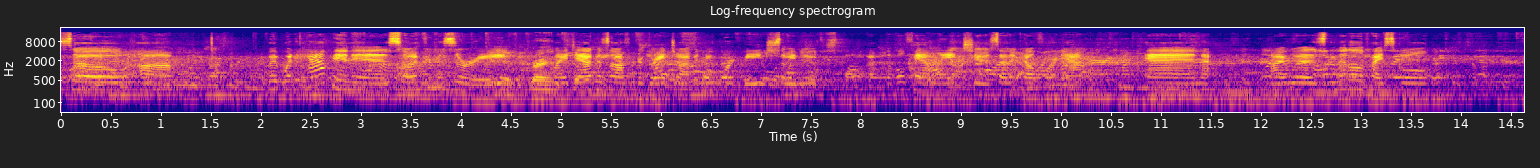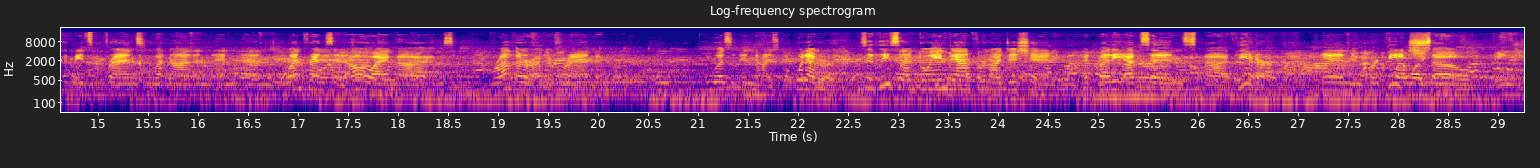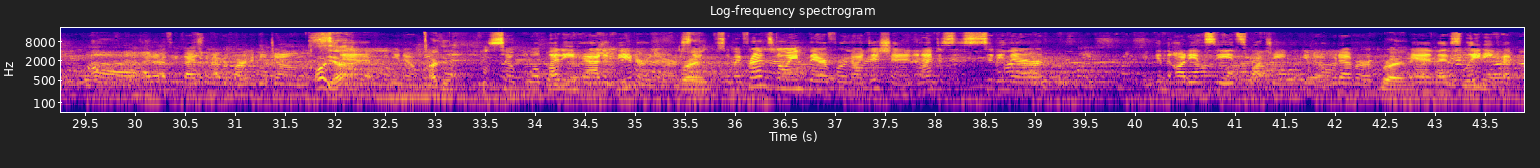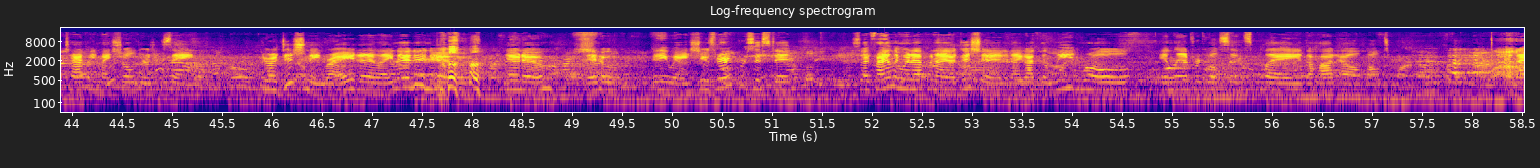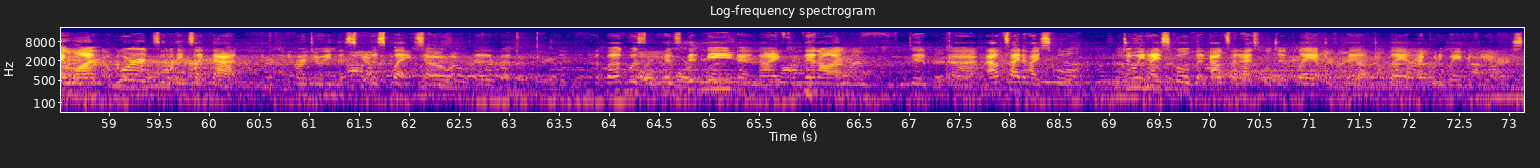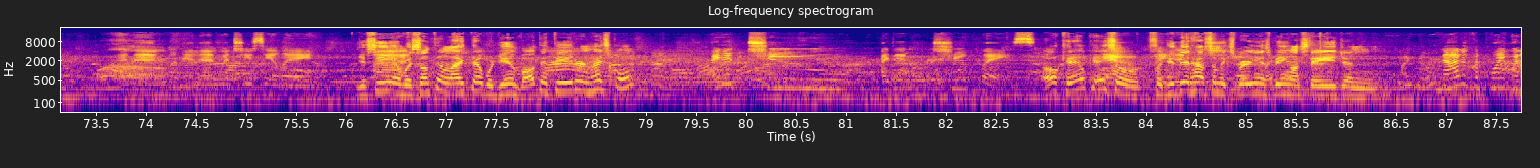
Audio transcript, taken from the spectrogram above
So, um, but what happened is, so I'm from Missouri. Right. My dad was offered a great job in Newport Beach, so we moved the whole family to Southern California. And I was in the middle of high school, made some friends and whatnot, and, and, and one friend said, "Oh, I'm a, was a brother of a friend." who wasn't in the high school, whatever. He said, Lisa, I'm going down for an audition at Buddy Ebsen's uh, theater in Newport Beach. So uh, I don't know if you guys remember Barnaby Jones. Oh, yeah. And, you know. I do. So, well, Buddy had a theater there. Right. So, so my friend's going there for an audition, and I'm just sitting there in the audience seats watching, you know, whatever. Right. And this lady kept tapping my shoulders and saying, "You're auditioning, right?" And I'm like, "No, no, no, no, no, no." Anyway, she was very persistent, so I finally went up and I auditioned, and I got the lead role in Lanford Wilson's play, The Hot L Baltimore, and I won awards and things like that for doing this this play. So the, the, the bug was has bitten me, and I from then on uh, outside of high school, doing high school, but outside of high school did play after play after play at Equity Waiver Theaters, and then and then went to UCLA. You see, and with something like that, were you involved in theater in high school? I did two. I did two plays. Okay, okay. so, Yeah, so I you did did have some experience being on stage, and Not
